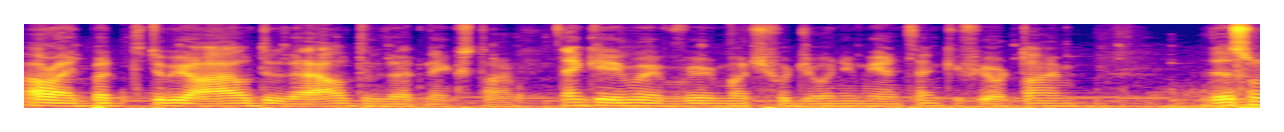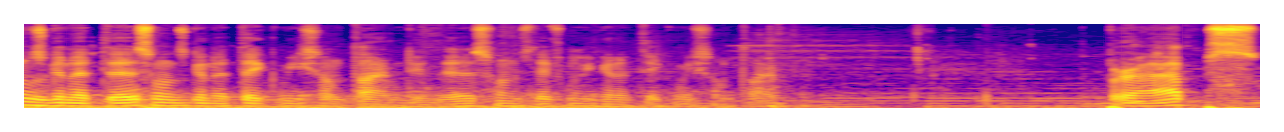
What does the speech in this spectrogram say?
Alright, but to be I'll do that, I'll do that next time. Thank you very much for joining me and thank you for your time. This one's gonna, this one's gonna take me some time, dude. This one's definitely gonna take me some time. Perhaps,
